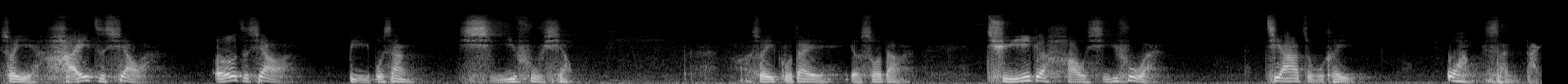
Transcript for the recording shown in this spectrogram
所以孩子孝啊，儿子孝啊，比不上媳妇孝。啊，所以古代有说到，娶一个好媳妇啊，家族可以旺三代。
